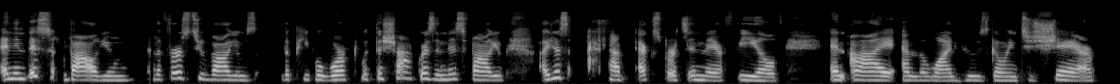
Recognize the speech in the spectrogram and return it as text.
And in this volume, the first two volumes, the people worked with the chakras in this volume. I just have experts in their field, and I am the one who's going to share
